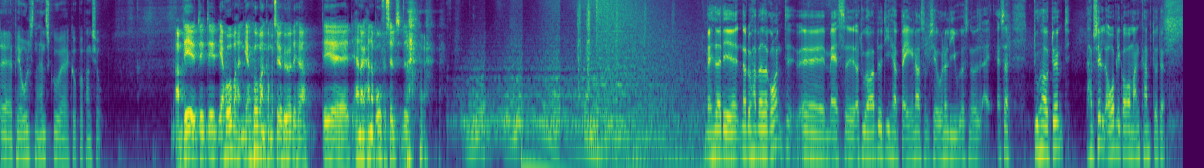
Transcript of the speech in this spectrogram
uh, Per Olsen han skulle uh, gå på pension. Jamen, det, det, det, jeg, håber, han, jeg håber, han kommer til at høre det her. Det, øh, han, har, han har brug for selvtillid. Hvad hedder det, når du har været rundt, øh, Mads, øh, og du har oplevet de her baner, som ser underlige ud og sådan noget. Altså, du har jo dømt, har du selv overblik over, hvor mange kampe du har dømt?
